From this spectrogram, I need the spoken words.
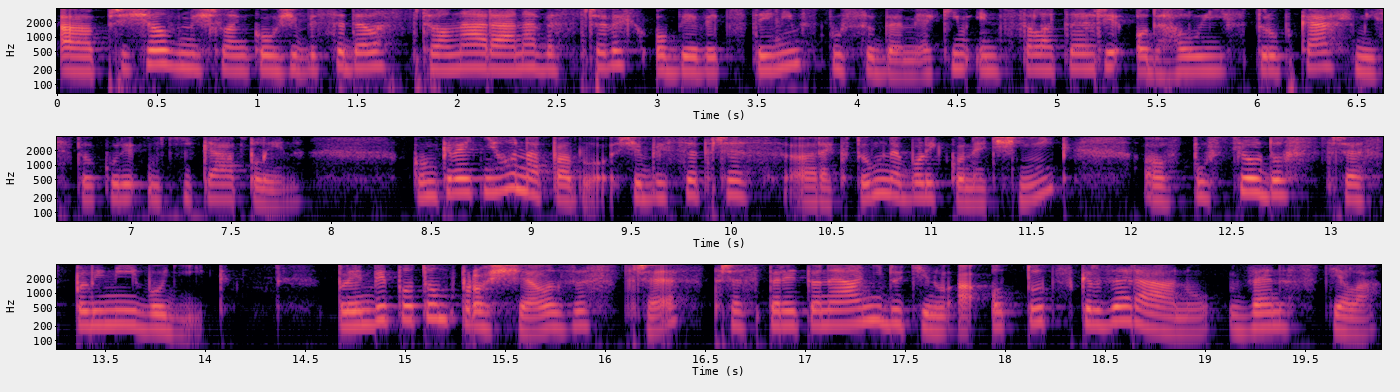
a přišel s myšlenkou, že by se dala střelná rána ve střevech objevit stejným způsobem, jakým instalatéři odhalují v trubkách místo, kudy utíká plyn – Konkrétně ho napadlo, že by se přes rektum neboli konečník eh, vpustil do střev plynný vodík. Plyn by potom prošel ze střev přes peritoneální dutinu a odtud skrze ránu ven z těla.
